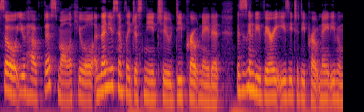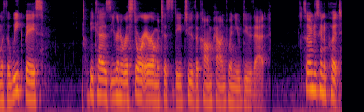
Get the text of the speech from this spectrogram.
So you have this molecule, and then you simply just need to deprotonate it. This is going to be very easy to deprotonate even with a weak base because you're going to restore aromaticity to the compound when you do that. So I'm just going to put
